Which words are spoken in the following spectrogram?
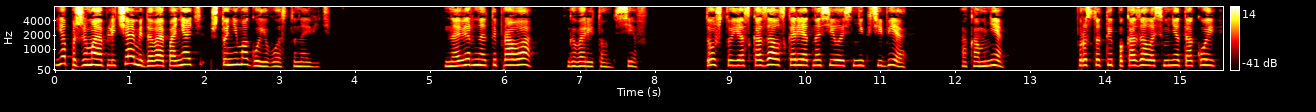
Я пожимаю плечами, давая понять, что не могу его остановить. «Наверное, ты права», — говорит он, сев. «То, что я сказал, скорее относилось не к тебе, а ко мне. Просто ты показалась мне такой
